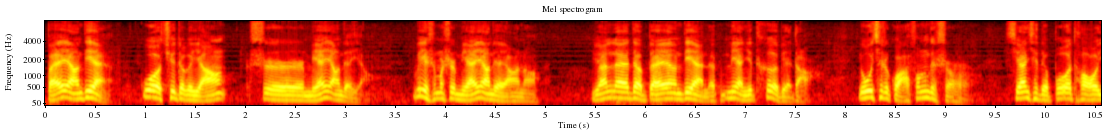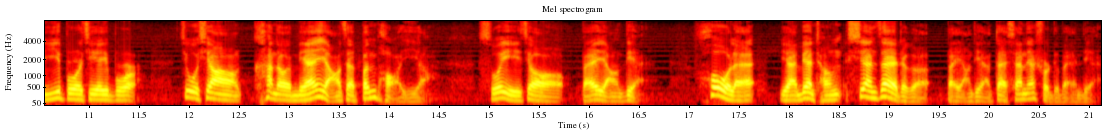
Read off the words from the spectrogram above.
白洋淀过去这个洋是绵羊的羊，为什么是绵羊的羊呢？原来的白洋淀的面积特别大，尤其是刮风的时候，掀起的波涛一波接一波，就像看到绵羊在奔跑一样，所以叫白洋淀。后来。演变成现在这个白洋淀带三点水的白洋淀。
